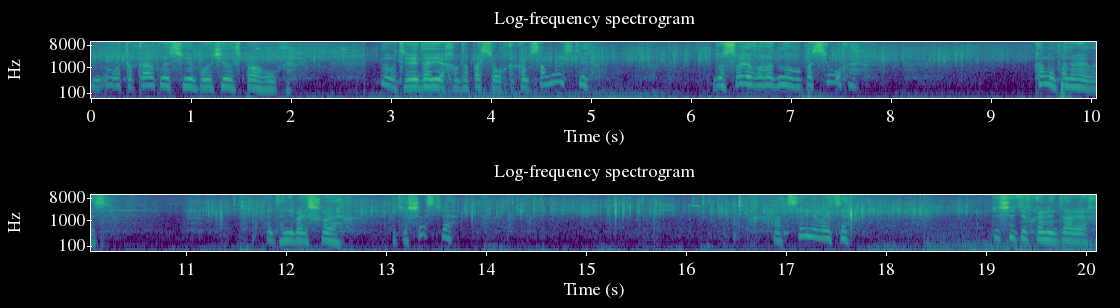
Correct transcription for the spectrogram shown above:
Ну, вот такая вот у нас сегодня получилась прогулка. Ну вот я и доехал до поселка Комсомольский, до своего родного поселка. Кому понравилось это небольшое путешествие, оценивайте. Пишите в комментариях,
